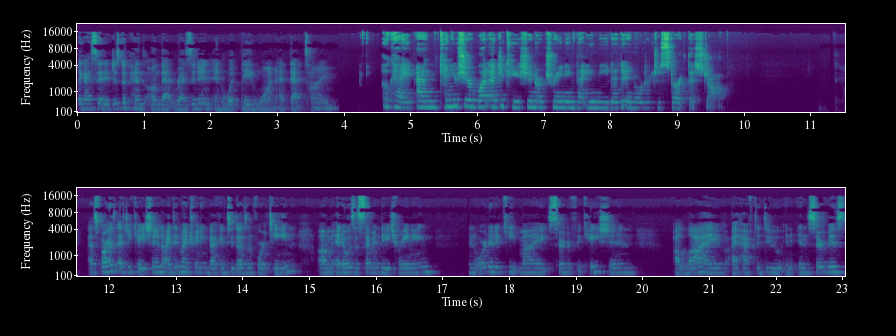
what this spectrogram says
Like I said, it just depends on that resident and what they want at that time. Okay, and can you share what education or training that you needed in order to start this job? As far as education, I did my training back in 2014, um, and it was a seven day training. In order to keep my certification alive, I have to do an in service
